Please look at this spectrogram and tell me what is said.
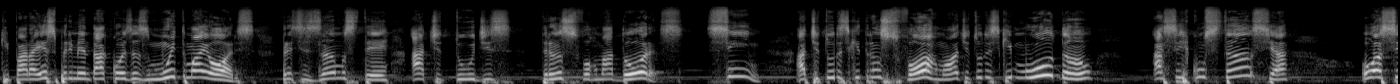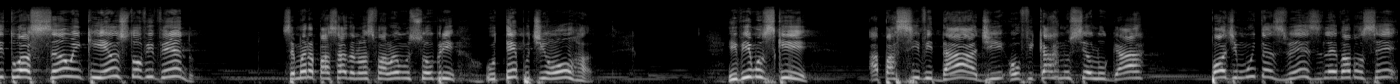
que para experimentar coisas muito maiores, precisamos ter atitudes transformadoras. Sim, atitudes que transformam, atitudes que mudam a circunstância ou a situação em que eu estou vivendo. Semana passada nós falamos sobre o tempo de honra. E vimos que a passividade ou ficar no seu lugar pode muitas vezes levar você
